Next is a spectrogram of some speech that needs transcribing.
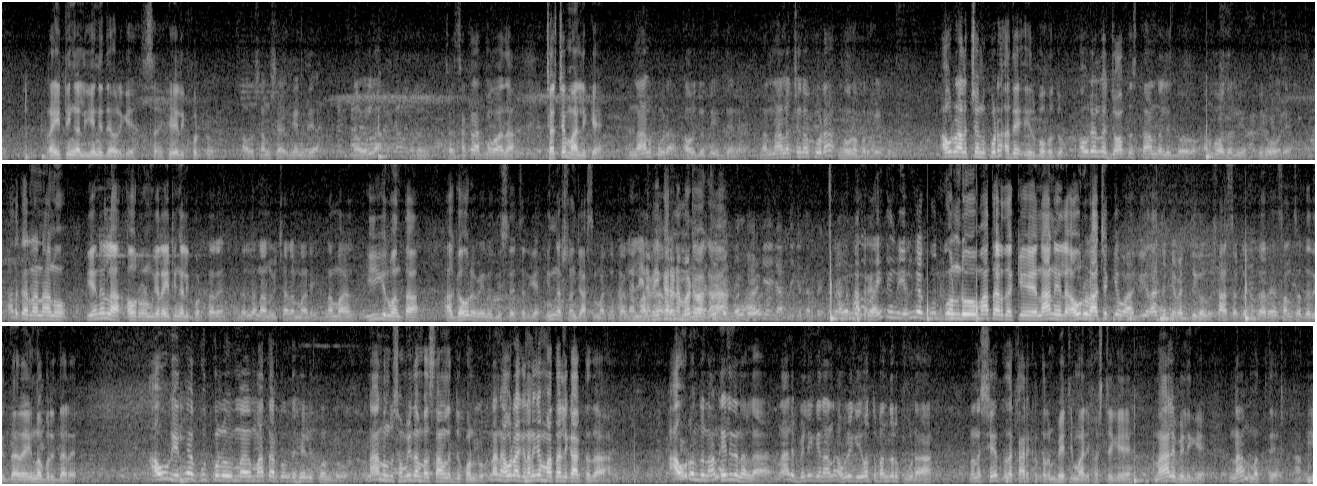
ರೈಟಿಂಗಲ್ಲಿ ಏನಿದೆ ಅವರಿಗೆ ಸ ಹೇಳಿಕೊಟ್ಟು ಅವ್ರ ಸಂಶಯ ಏನಿದೆ ನಾವೆಲ್ಲ ಅದನ್ನು ಸಕಾರಾತ್ಮಕವಾದ ಚರ್ಚೆ ಮಾಡಲಿಕ್ಕೆ ನಾನು ಕೂಡ ಅವ್ರ ಜೊತೆ ಇದ್ದೇನೆ. ನನ್ನ ಆಲೋಚನೆ ಕೂಡ ಗೌರವ ಬರಬೇಕು. ಅವರ ಆಲೋಚನೆ ಕೂಡ ಅದೇ ಇರಬಹುದು. ಅವರೆಲ್ಲ ಜಾಬ್ ಸ್ಥಾನದಲ್ಲಿದ್ದವರು ಅನುಭವದಲ್ಲಿ ಇರುವವರೇ. ಆದ ಕಾರಣ ನಾನು ಏನೆಲ್ಲ ಅವರು ನಮಗೆ ರೈಟಿಂಗಲ್ಲಿ ಕೊಡ್ತಾರೆ ಅದೆಲ್ಲ ನಾನು ವಿಚಾರ ಮಾಡಿ ನಮ್ಮ ಈಗಿರುವಂಥ ಆ ಗೌರವ ಏನು ಲೆಜಿಸ್ಲೇಚರ್ಗೆ ಇನ್ನಷ್ಟು ನಾನು ಜಾಸ್ತಿ ಮಾಡ್ಕೊಂಡು ಪ್ರಯತ್ನ ನವೀಕರಣ ಮಾಡುವಾಗ ರೈಟಿಂಗ್ ಎಲ್ಲೇ ಕೂತ್ಕೊಂಡು ಮಾತಾಡೋದಕ್ಕೆ ನಾನೆಲ್ಲ ಅವರು ರಾಜಕೀಯವಾಗಿ ರಾಜಕೀಯ ವ್ಯಕ್ತಿಗಳು ಶಾಸಕರಿದ್ದಾರೆ ಸಂಸದರಿದ್ದಾರೆ ಇನ್ನೊಬ್ಬರಿದ್ದಾರೆ. ಅವರು ಎಲ್ಲೇ ಕೂತ್ಕೊಂಡು ಮ- ಮಾತಾಡ್ತು ಅಂತ ಹೇಳಿಕೊಂಡು ನಾನೊಂದು ಸಂವಿಧಾನ ಸ್ಥಾನದಲ್ಲಿದ್ದುಕೊಂಡು ನಾನು ಅವರಾಗಿ ನನಗೆ ಮಾತಾಡ್ಲಿಕ್ಕೆ ಆಗ್ತದ? ಅವರೊಂದು ನಾನು ಹೇಳಿದೆನಲ್ಲ ನಾಳೆ ಬೆಳಿಗ್ಗೆ ನಾನು ಅವರಿಗೆ ಇವತ್ತು ಬಂದರೂ ಕೂಡ ನನ್ನ ಕ್ಷೇತ್ರದ ಕಾರ್ಯಕರ್ತರನ್ನು ಭೇಟಿ ಮಾಡಿ ಫಸ್ಟಿಗೆ ನಾಳೆ ಬೆಳಿಗ್ಗೆ ನಾನು ಮತ್ತೆ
